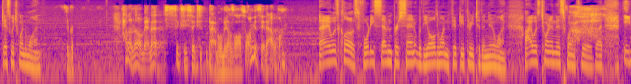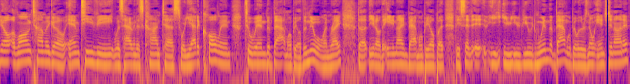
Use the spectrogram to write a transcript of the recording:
Guess which one won? I don't know, man. That '66 Batmobile is awesome. I'm gonna say that one. It was close. 47% with the old one and 53 to the new one. I was torn in this one too, but you know, a long time ago, MTV was having this contest where you had to call in to win the Batmobile, the new one, right? The, you know, the 89 Batmobile, but they said it, you, you, you would win the Batmobile, but there was no engine on it.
